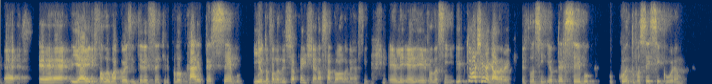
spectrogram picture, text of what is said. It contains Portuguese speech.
É, é, e aí ele falou uma coisa interessante. Ele falou, cara, eu percebo, e eu tô falando isso só para encher a nossa bola, né? Assim, ele, ele, ele falou assim, e porque eu achei legal também. Ele falou assim, eu percebo o quanto vocês seguram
